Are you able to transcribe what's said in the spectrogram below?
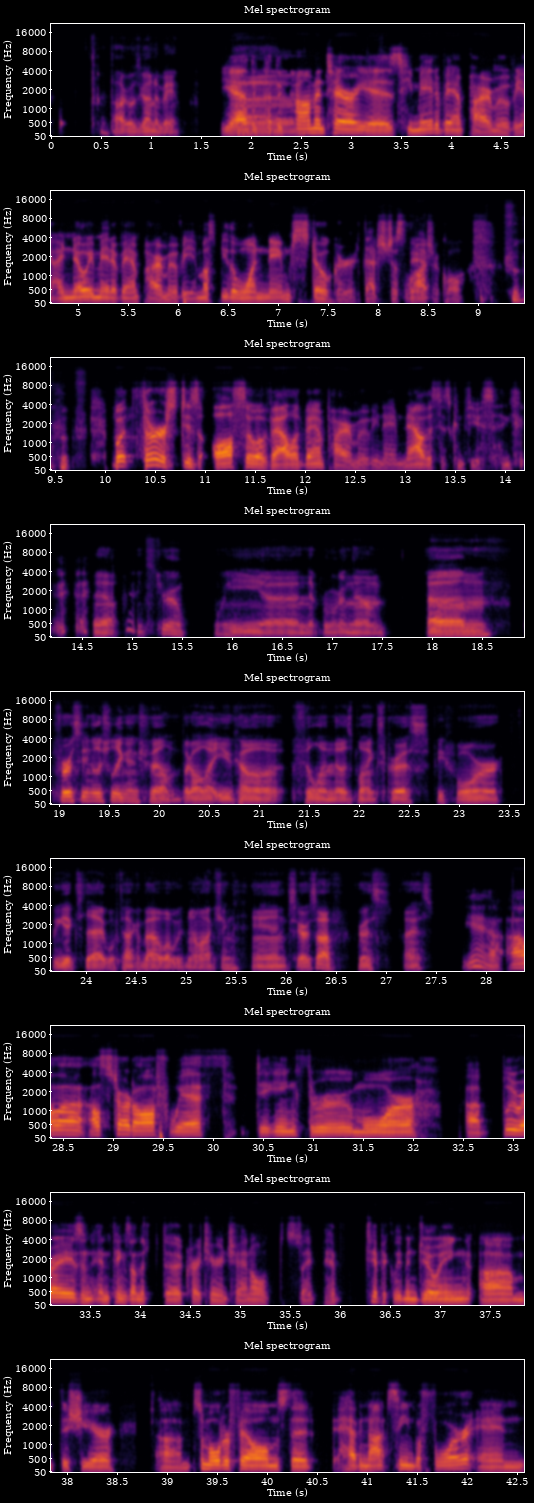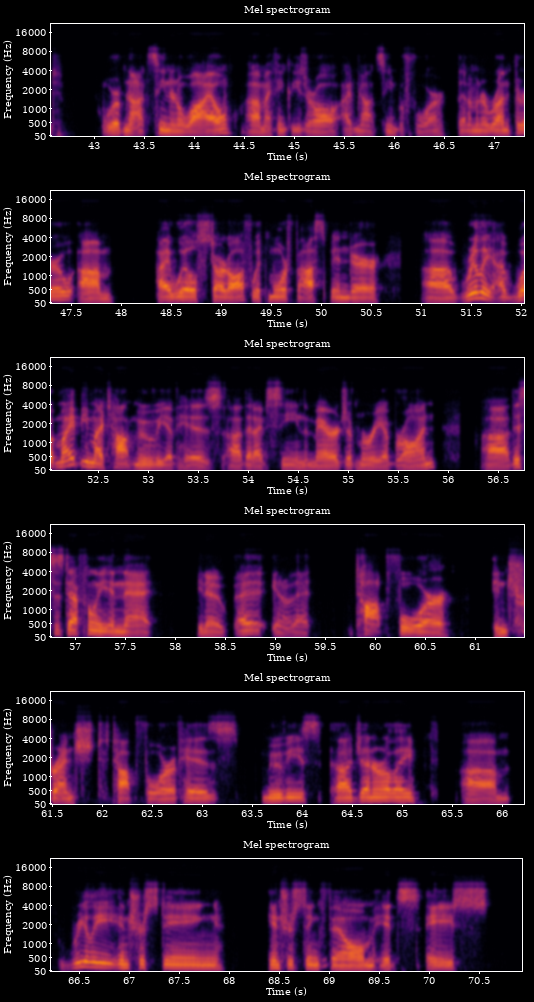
I thought it was going to be. Yeah, the, the Uh, commentary is he made a vampire movie. I know he made a vampire movie. It must be the one named Stoker. That's just Yeah. logical. But Thirst is also a valid vampire movie name. Now this is confusing. yeah, it's true. We uh, never would have known. Um, first English language film, but I'll let you kind fill in those blanks, Chris. Before we get to that, we'll talk about what we've been watching and start us off. Chris, bias. Yeah, I'll uh, I'll start off with digging through more uh, Blu-rays and, and things on the, the Criterion channel. I have typically been doing um, this year. Um, some older films that have not seen before and or have not seen in a while. Um, I think these are all I've not seen before that I'm going to run through. Um, I will start off with more Fassbinder. Uh, really, uh, what might be my top movie of his uh, that I've seen, The Marriage of Maria Braun. Uh, this is definitely in that, you know, uh, you know that top four entrenched top four of his movies uh, generally. Um, really interesting, interesting film. It's a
